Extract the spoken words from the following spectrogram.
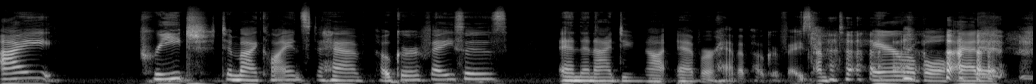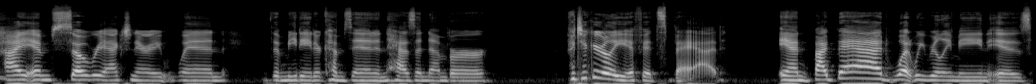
I preach to my clients to have poker faces and then I do not ever have a poker face. I'm terrible at it. I am so reactionary when the mediator comes in and has a number, particularly if it's bad. And by bad, what we really mean is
